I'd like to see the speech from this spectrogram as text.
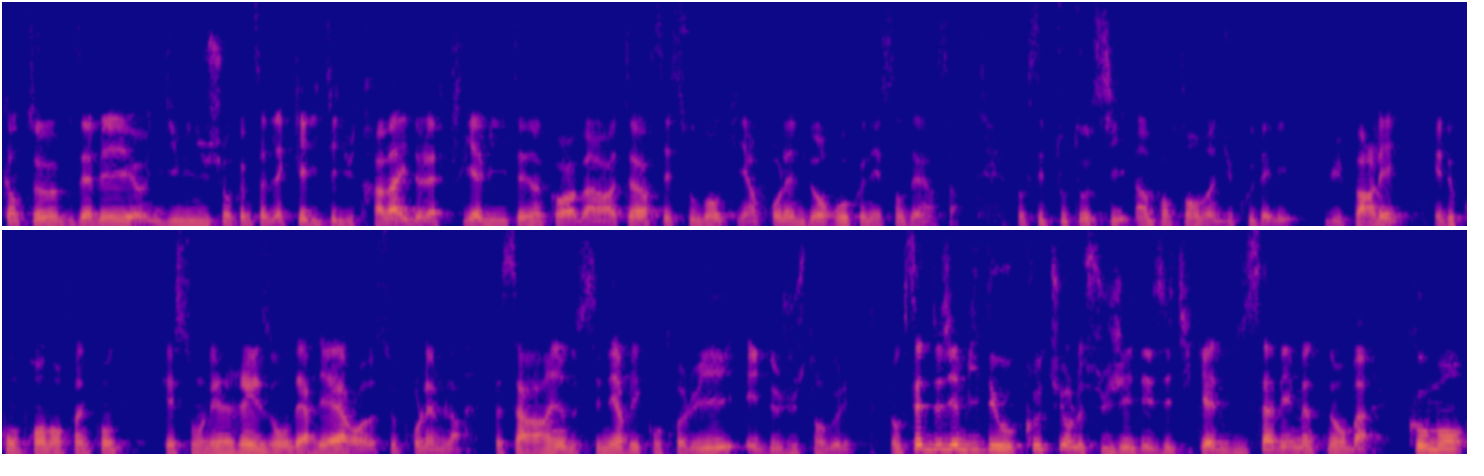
quand euh, vous avez euh, une diminution comme ça de la qualité du travail, de la fiabilité d'un collaborateur, c'est souvent qu'il y a un problème de reconnaissance derrière ça. Donc c'est tout aussi important ben, du coup d'aller lui parler et de comprendre en fin de compte quelles sont les raisons derrière euh, ce problème-là. Ça ne sert à rien de s'énerver contre lui et de juste l'engueuler. Donc cette deuxième vidéo clôture le sujet des étiquettes. Vous savez maintenant ben, comment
